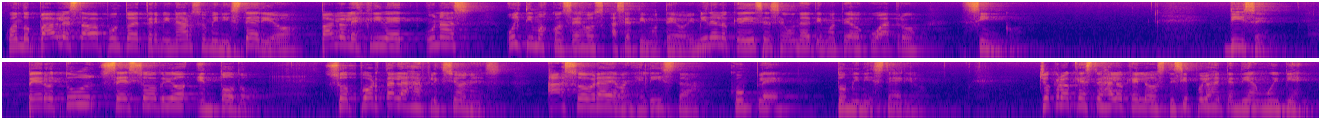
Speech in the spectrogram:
Cuando Pablo estaba a punto de terminar su ministerio, Pablo le escribe unos últimos consejos hacia Timoteo. Y miren lo que dice 2 Timoteo 4:5. Dice, pero tú sé sobrio en todo soporta las aflicciones, haz obra de evangelista, cumple tu ministerio. Yo creo que esto es algo que los discípulos entendían muy bien,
